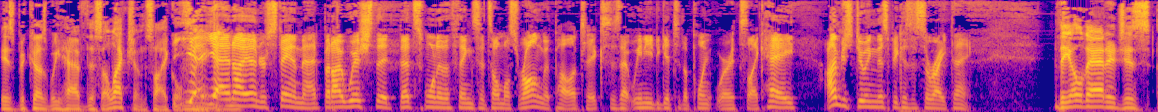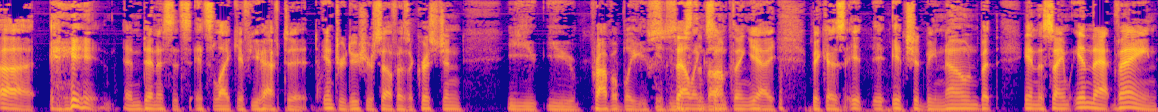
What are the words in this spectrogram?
is because we have this election cycle Yeah, yeah, and I understand that, but I wish that that's one of the things that's almost wrong with politics is that we need to get to the point where it's like, hey, I'm just doing this because it's the right thing. The old adage is uh and dennis it's it's like if you have to introduce yourself as a christian you you probably selling the boat. something yeah because it, it it should be known but in the same in that vein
